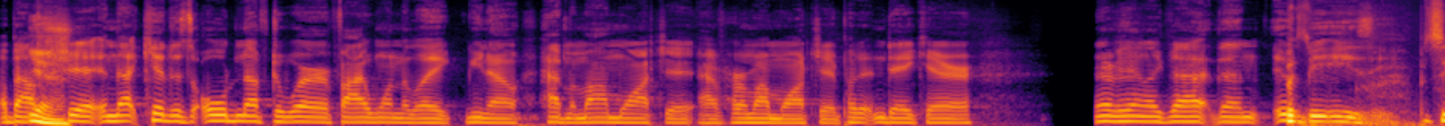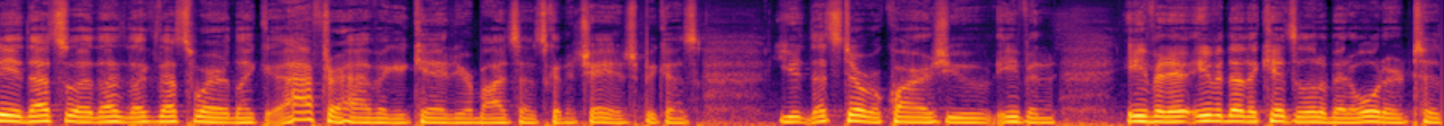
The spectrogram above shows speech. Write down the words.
about Yeah. shit. And that kid is old enough to where if I want to, like, you know, have my mom watch it, have her mom watch it, put it in daycare, and everything like that, then it would be easy. But see, that's what that, like that's where like after having a kid, your mindset's going to change because you that still requires you even even even though the kid's a little bit older to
